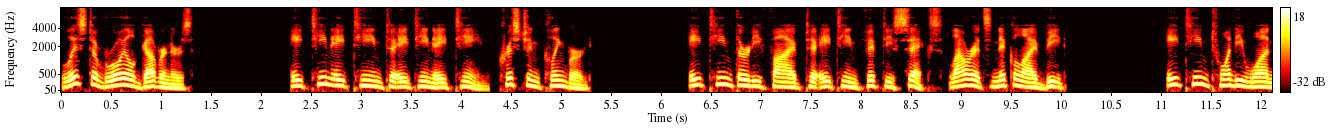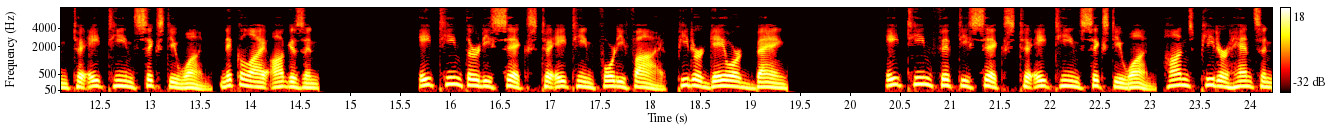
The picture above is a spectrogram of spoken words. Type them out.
List of royal governors 1818–1818, Christian Klingberg 1835–1856, Laurits Nikolai Hvidt 1821–1861, Nikolai Augustin 1836–1845, Peter Georg Bang 1856–1861, Hans Peter Hansen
